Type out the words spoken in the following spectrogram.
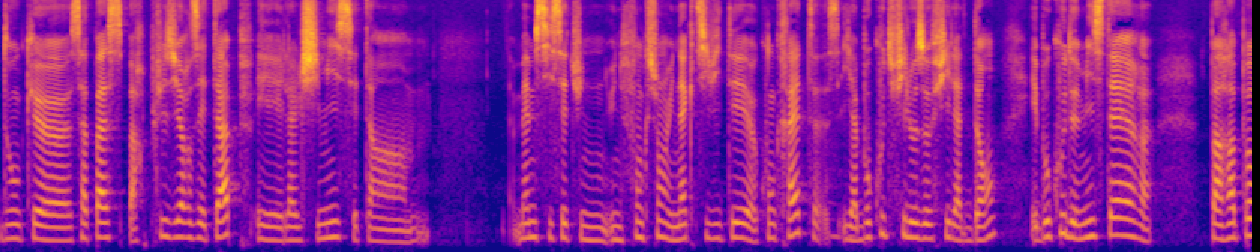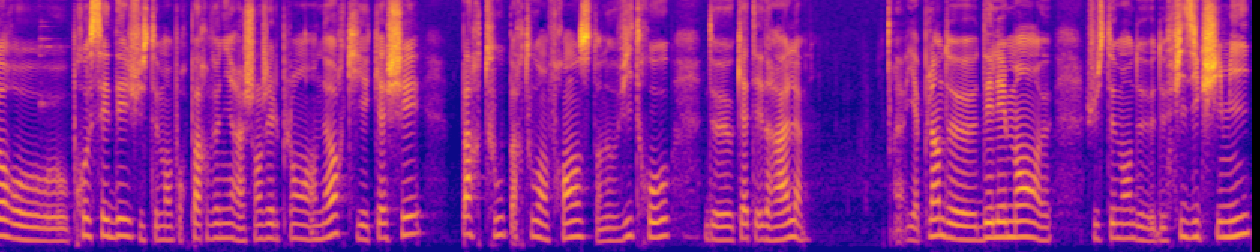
Donc euh, ça passe par plusieurs étapes et l'alchimie, c'est un... Même si c'est une, une fonction, une activité euh, concrète, il y a beaucoup de philosophie là-dedans et beaucoup de mystères par rapport au procédé justement pour parvenir à changer le plomb en or qui est caché partout, partout en France, dans nos vitraux de cathédrales. Euh, Il y a plein d'éléments euh, justement de, de physique-chimie.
